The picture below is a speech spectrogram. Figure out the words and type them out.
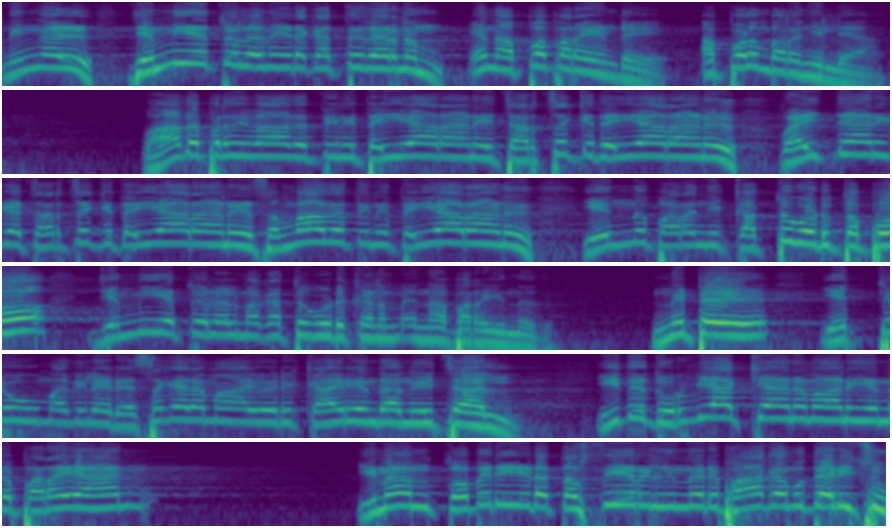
നിങ്ങൾ ജമ്മിയത്തുലമയുടെ കത്ത് തരണം എന്ന് അപ്പ പറയണ്ടേ അപ്പോഴും പറഞ്ഞില്ല. വാദപ്രതിവാദത്തിന് തയ്യാറാണ് ചർച്ചയ്ക്ക് തയ്യാറാണ് വൈജ്ഞാനിക ചർച്ചയ്ക്ക് തയ്യാറാണ് സംവാദത്തിന് തയ്യാറാണ് എന്ന് പറഞ്ഞ് കത്ത് കൊടുത്തപ്പോ ജമ്മിയത്തുലമ കത്ത് കൊടുക്കണം എന്നാ പറയുന്നത്. എന്നിട്ട് ഏറ്റവും അതിലെ രസകരമായ ഒരു കാര്യം എന്താന്ന് വെച്ചാൽ ഇത് ദുർവ്യാഖ്യാനമാണ് എന്ന് പറയാൻ ഇമാം തൊബരിയുടെ തഫ്സീറിൽ നിന്നൊരു ഭാഗം ഉദ്ധരിച്ചു.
